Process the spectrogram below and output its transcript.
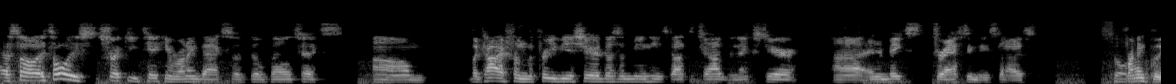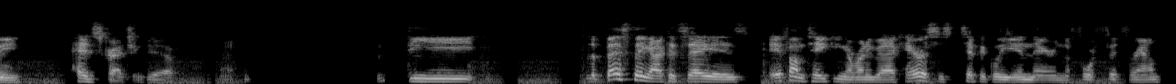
Yeah, so it's always tricky taking running backs with Bill Belichick's. Um, the guy from the previous year doesn't mean he's got the job the next year, uh, and it makes drafting these guys, So frankly, head scratching. yeah, The the best thing I could say is if I'm taking a running back, Harris is typically in there in the fourth, fifth round.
